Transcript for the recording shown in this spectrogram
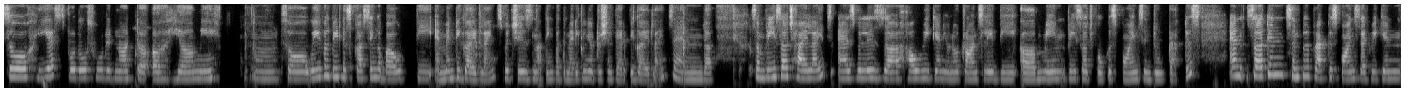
So yes, for those who did not uh, uh, hear me, um, so we will be discussing about the MNT guidelines, which is nothing but the medical nutrition therapy guidelines, and uh, some research highlights, as well as uh, how we can, you know, translate the uh, main research focus points into practice, and certain simple practice points that we can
